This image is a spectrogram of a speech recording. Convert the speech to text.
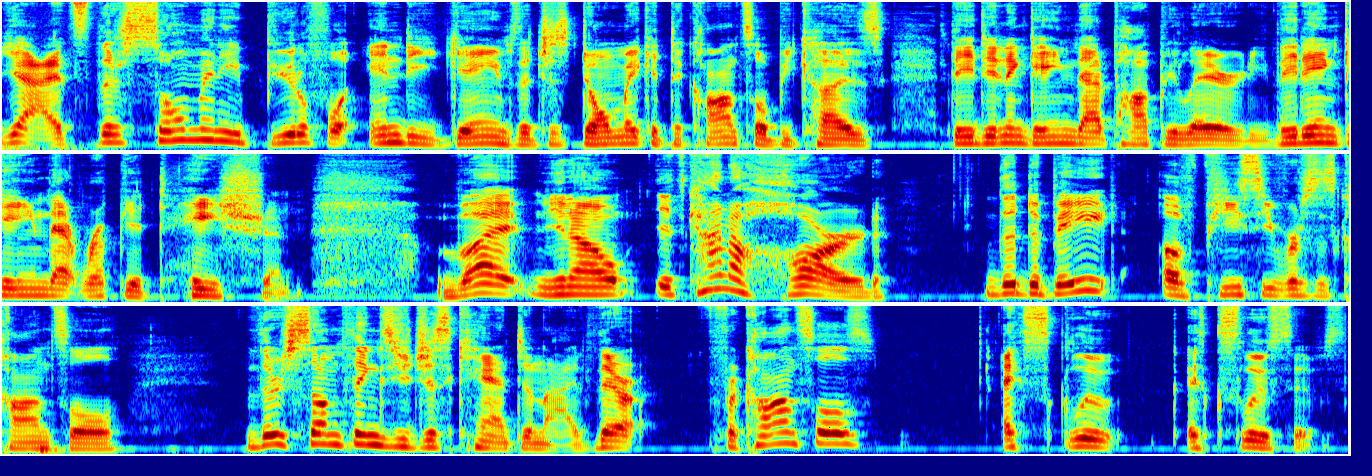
Yeah, it's there's so many beautiful indie games that just don't make it to console because they didn't gain that popularity. They didn't gain that reputation. But, you know, it's kind of hard. The debate of PC versus console, there's some things you just can't deny. There for consoles, exclu- exclusives.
